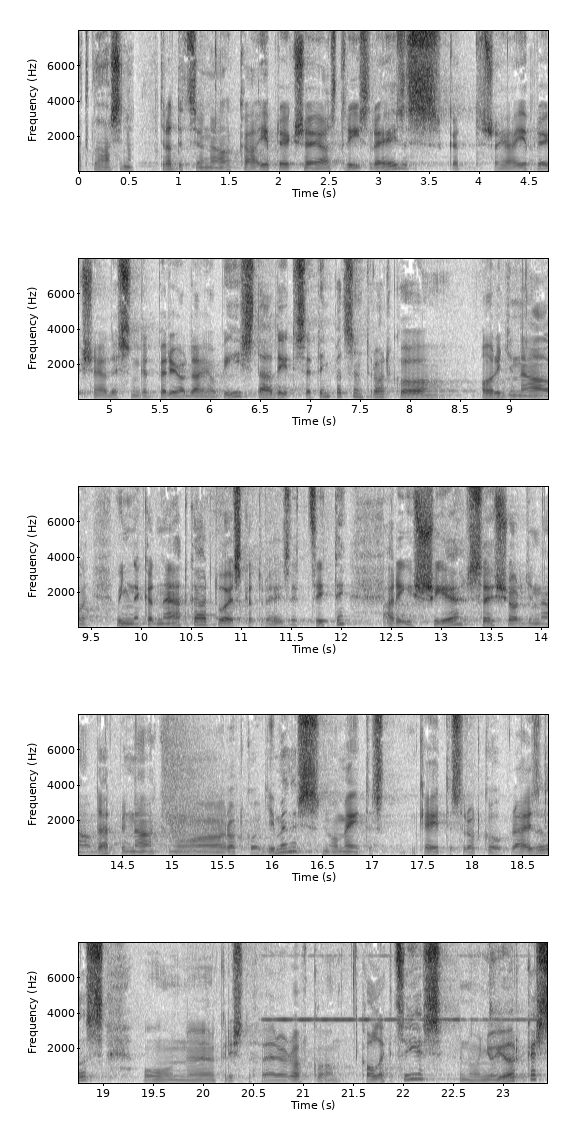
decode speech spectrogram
atklāšanu. Tradicionāli kā iepriekšējās trīs reizes, kad šajā iepriekšējā desmitgadu periodā jau bija izstādīti 17 Rotko oriģināli. Viņi nekad neatkārtojas, katru reizi ir citi. Arī šie seši oriģināli darbi nāk no Rotko ģimenes, no meitas Keitas Rotko Praizeles un Kristofera Rotko kolekcijas no Ņujorkas.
